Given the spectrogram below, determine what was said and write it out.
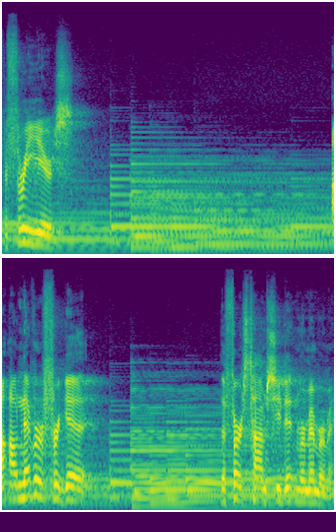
For three years. I'll never forget the first time she didn't remember me.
